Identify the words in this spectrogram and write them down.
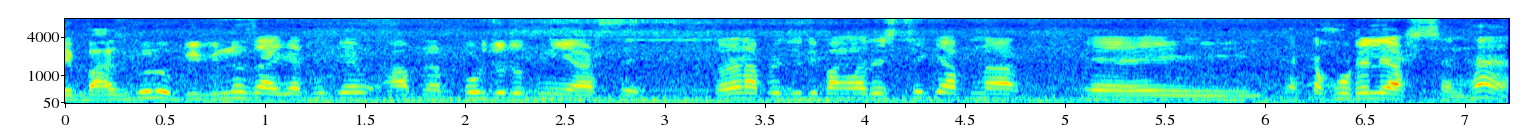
এই বাসগুলো বিভিন্ন জায়গা থেকে আপনার পর্যটক নিয়ে আসছে। ধরেন আপনি যদি বাংলাদেশ থেকে আপনার এই একটা হোটেলে আসছেন হ্যাঁ?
